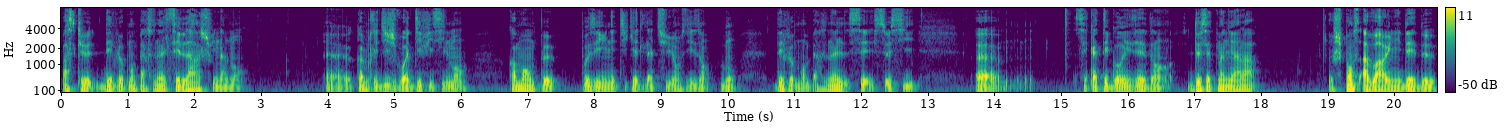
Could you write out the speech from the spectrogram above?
Parce que développement personnel, c'est large finalement. comme je l'ai dit, je vois difficilement comment on peut poser une étiquette là-dessus en se disant, bon, développement personnel, c'est ceci, euh, c'est catégorisé dans, de cette manière-là. Je pense avoir une idée de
